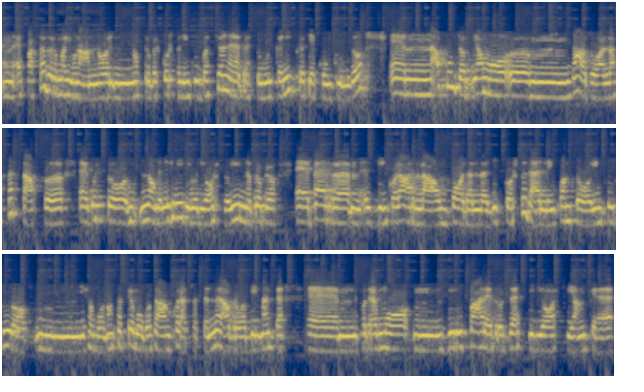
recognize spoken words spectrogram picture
um, è passato ormai un anno, il nostro percorso di incubazione presso Vulcanic si è concluso e um, appunto abbiamo dato alla startup eh, questo nome definitivo di Orto In proprio eh, per svincolarla un po' dal discorso hotel in quanto in futuro diciamo non sappiamo cosa ancora ci attenderà, probabilmente potremmo sviluppare fare progetti di orti anche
